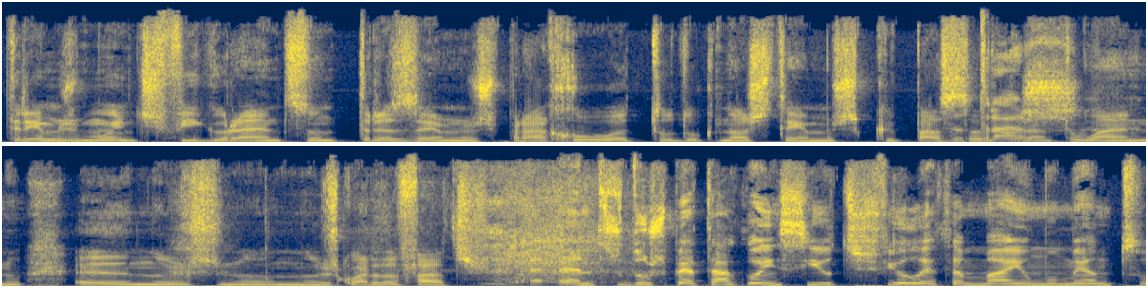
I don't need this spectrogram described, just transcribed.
teremos muitos figurantes onde trazemos para a rua tudo o que nós temos que passa durante o ano eh, nos, no- nos guarda-fatos. Antes do espetáculo em si, o desfile é também um momento,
